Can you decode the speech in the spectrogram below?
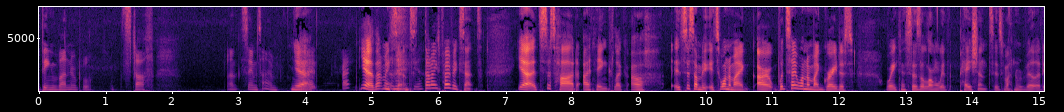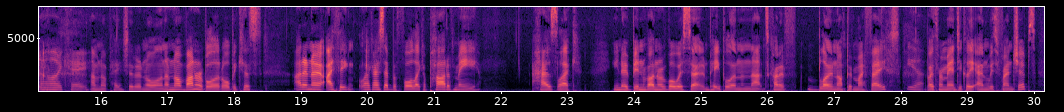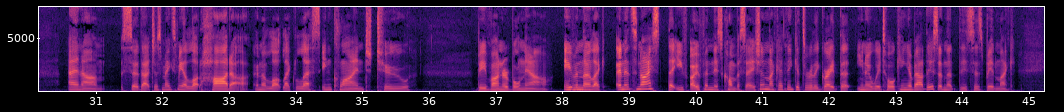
being vulnerable stuff at the same time Yeah. right? Yeah, that makes sense. Yeah. That makes perfect sense. Yeah, it's just hard, I think. Like, oh, it's just something, it's one of my, I would say one of my greatest weaknesses along with patience is vulnerability. oh, okay I'm not patient at all, and I'm not vulnerable at all because I don't know. I think, like I said before, like a part of me has like, you know, been vulnerable with certain people, and then that's kind of blown up in my face, yeah both romantically and with friendships, and um, so that just makes me a lot harder and a lot like less inclined to be vulnerable now. Even Mm. though, like, and it's nice that you've opened this conversation. Like, I think it's really great that, you know, we're talking about this and that this has been, like,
